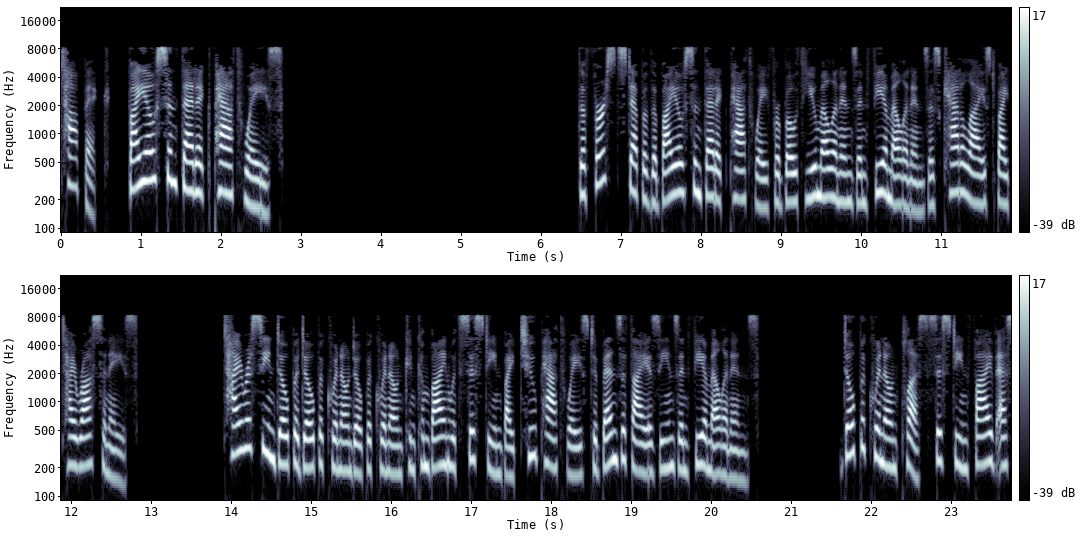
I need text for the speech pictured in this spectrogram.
Topic: Biosynthetic pathways. the first step of the biosynthetic pathway for both eumelanins and pheomelanins is catalyzed by tyrosinase. Tyrosine dopa-dopaquinone dopaquinone can combine with cysteine by two pathways to benzothiazines and pheomelanins. Dopaquinone plus cysteine 5S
